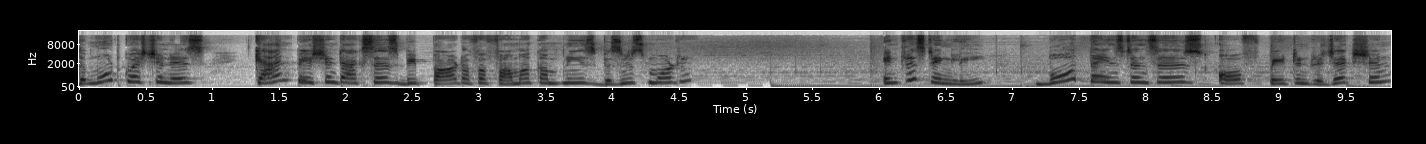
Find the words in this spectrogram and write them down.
The moot question is can patient access be part of a pharma company's business model? Interestingly, both the instances of patent rejection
